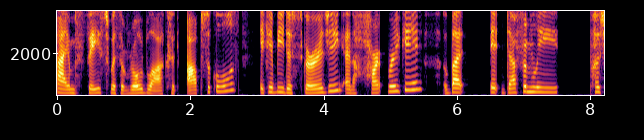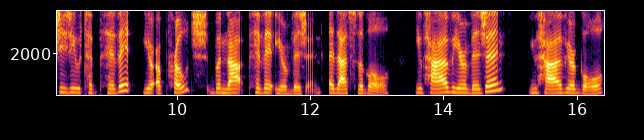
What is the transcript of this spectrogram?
I am faced with roadblocks and obstacles, it can be discouraging and heartbreaking, but it definitely pushes you to pivot your approach, but not pivot your vision. And that's the goal. You have your vision, you have your goal,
